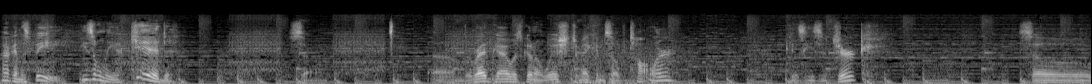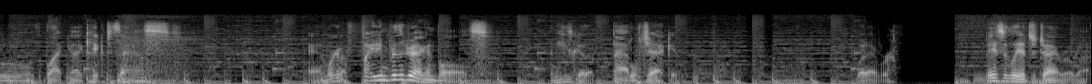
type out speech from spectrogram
How can this be? He's only a kid! So, um, the red guy was going to wish to make himself taller, because he's a jerk. So, the black guy kicked his ass. And we're going to fight him for the Dragon Balls. And he's got a battle jacket. Whatever. Basically, it's a giant robot.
